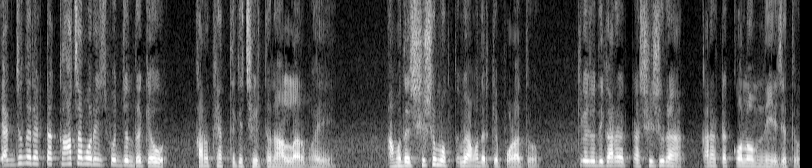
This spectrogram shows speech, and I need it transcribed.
একজনের একটা কাঁচা মরিচ পর্যন্ত কেউ কারও ক্ষেত থেকে ছিঁড়তো না আল্লাহর ভয়ে। আমাদের শিশু মুক্তবে আমাদেরকে পড়াতো। কেউ যদি কারও একটা শিশুরা, কারও একটা কলম নিয়ে যেত,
